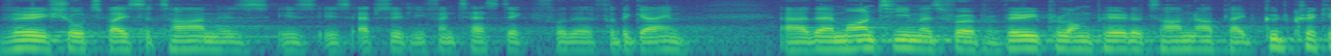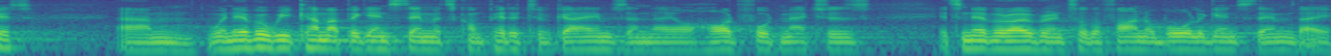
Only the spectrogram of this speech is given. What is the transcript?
very short space of time is, is, is absolutely fantastic for the, for the game. Uh, the team has, for a very prolonged period of time now, played good cricket. Um, whenever we come up against them, it's competitive games and they are hard fought matches. It's never over until the final ball against them. They,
